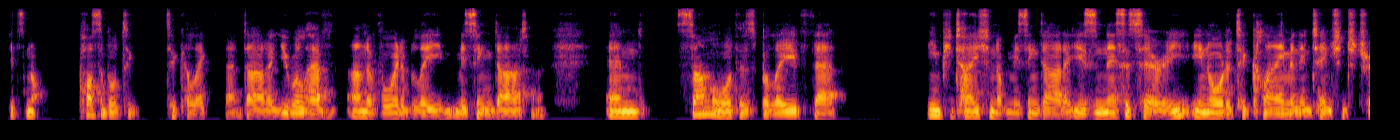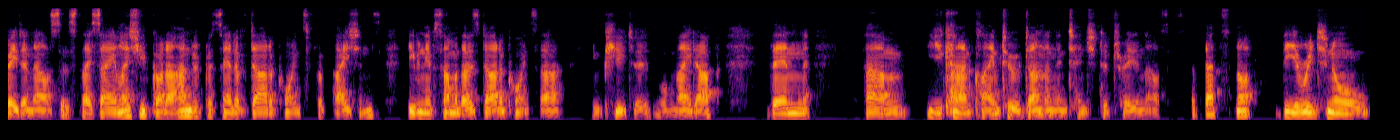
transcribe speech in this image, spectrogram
it's not possible to, to collect that data. You will have unavoidably missing data. And some authors believe that imputation of missing data is necessary in order to claim an intention to treat analysis. They say unless you've got 100% of data points for patients, even if some of those data points are imputed or made up, then um, you can't claim to have done an intention to treat analysis. But that's not the original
